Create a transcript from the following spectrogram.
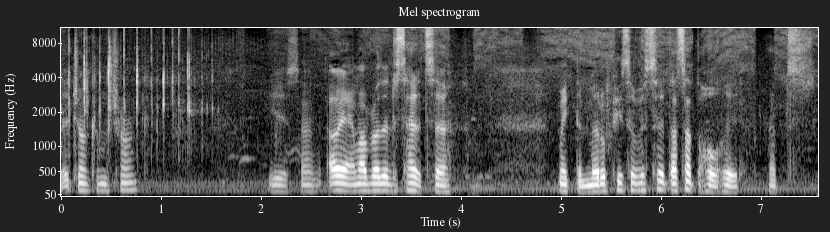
The junk in the trunk. Yes. Yeah, oh yeah, my brother decided to make the middle piece of his hood. That's not the whole hood. That's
